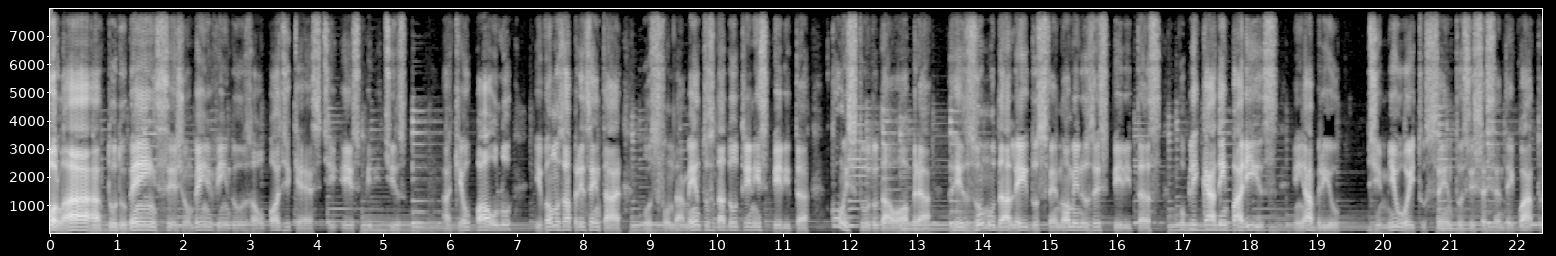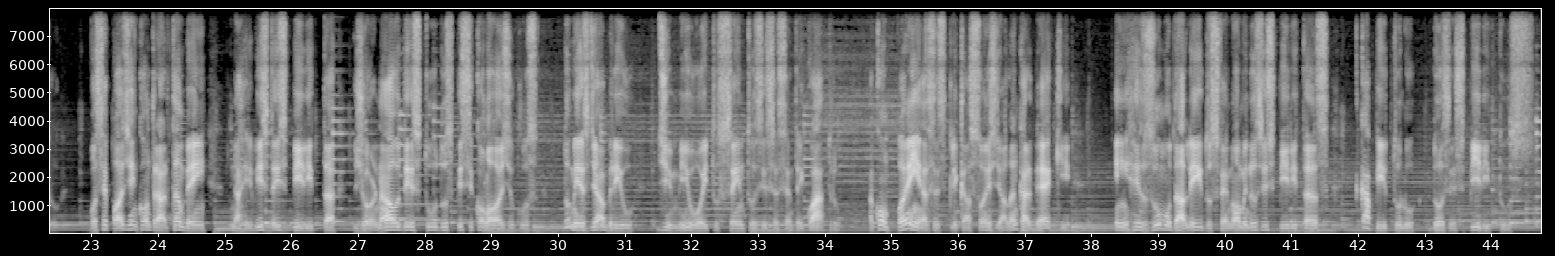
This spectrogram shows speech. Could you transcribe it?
Olá, tudo bem? Sejam bem-vindos ao podcast Espiritismo. Aqui é o Paulo e vamos apresentar os fundamentos da doutrina espírita com o estudo da obra Resumo da Lei dos Fenômenos Espíritas, publicada em Paris em abril de 1864. Você pode encontrar também na Revista Espírita Jornal de Estudos Psicológicos do mês de abril de 1864. Acompanhe as explicações de Allan Kardec em Resumo da Lei dos Fenômenos Espíritas, capítulo dos Espíritos.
